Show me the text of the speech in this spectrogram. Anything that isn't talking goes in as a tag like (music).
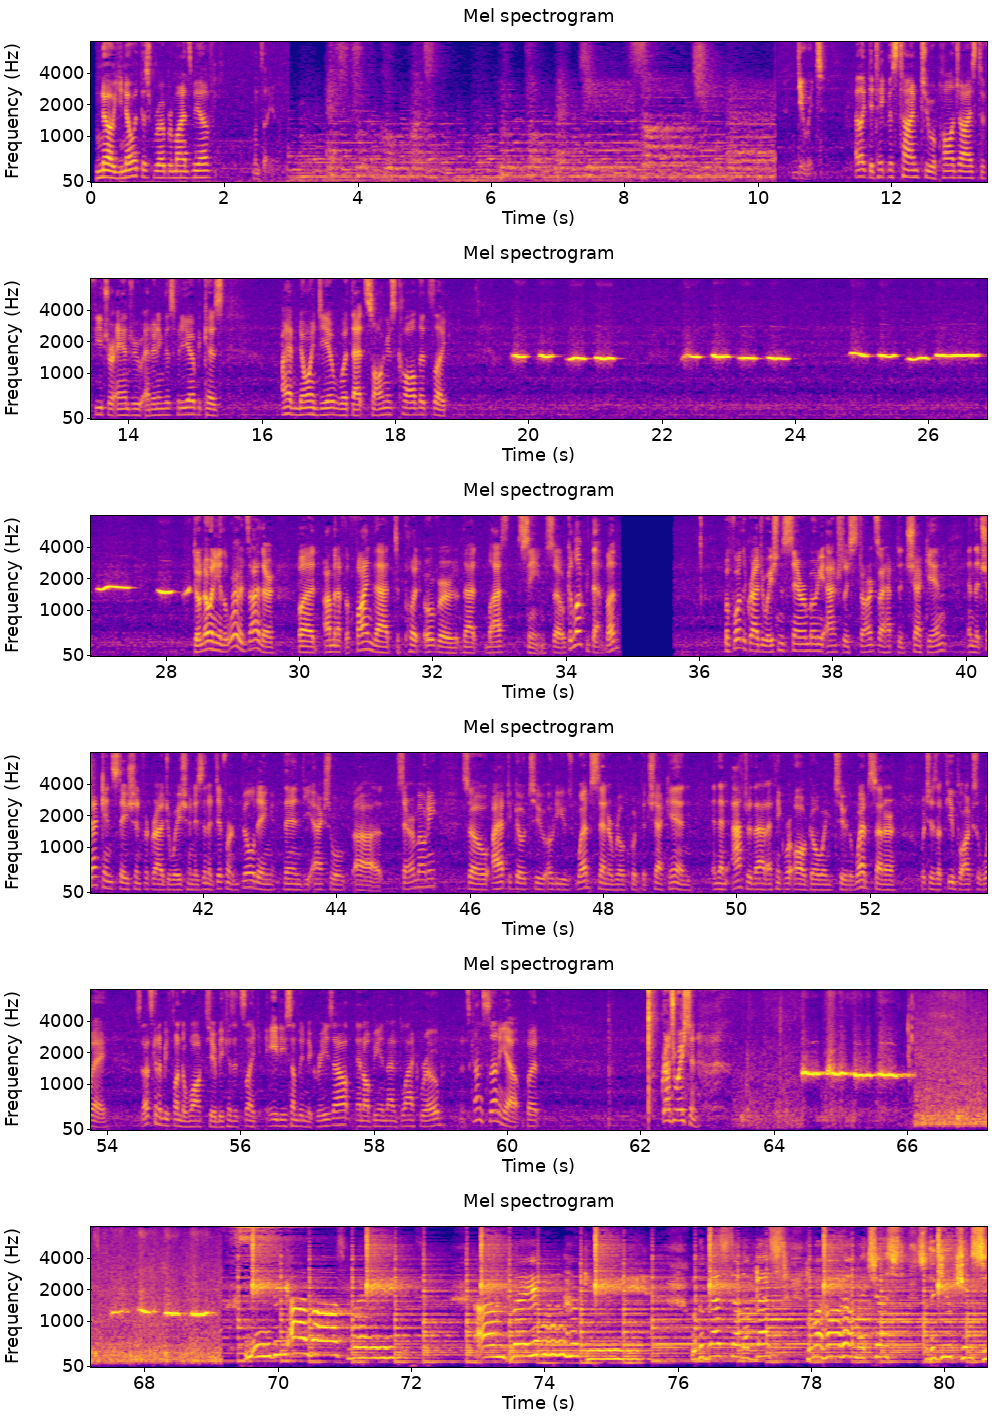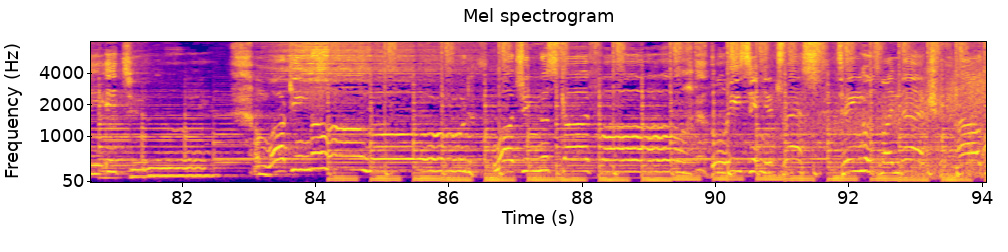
No, you know what this robe reminds me of? One second. Do it. I'd like to take this time to apologize to future Andrew editing this video because I have no idea what that song is called that's like Don't know any of the words either, but I'm gonna have to find that to put over that last scene. So good luck with that, bud. Before the graduation ceremony actually starts, I have to check in, and the check-in station for graduation is in a different building than the actual uh, ceremony. So I have to go to ODU's Webb Center real quick to check in, and then after that, I think we're all going to the Webb Center, which is a few blocks away. So that's gonna be fun to walk to because it's like 80 something degrees out, and I'll be in that black robe. It's kind of sunny out, but graduation. Maybe I lost weight. I'm playing hooky with the best of the best. Put my heart on my chest so that you can see it too. I'm walking the long road, watching the sky fall. The lace in your dress tingles my neck. How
